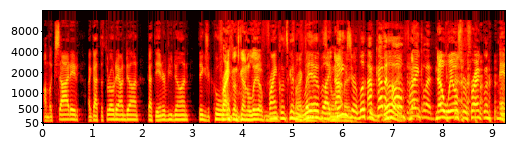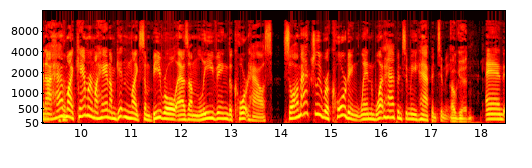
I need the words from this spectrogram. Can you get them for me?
I'm excited. I got the throwdown done. Got the interview done. Things are cool. Franklin's going to live. Franklin's going to Franklin live. Like gonna things live. are looking. I'm coming good. home, Franklin. No wheels for Franklin. and I have my camera in my hand. I'm getting like some B roll as I'm leaving the courthouse. So I'm actually recording when what happened to me happened to me. Oh, good. And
